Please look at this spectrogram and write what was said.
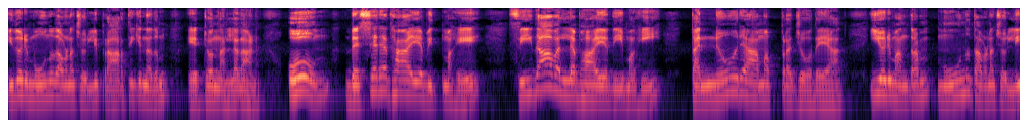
ഇതൊരു മൂന്ന് തവണ ചൊല്ലി പ്രാർത്ഥിക്കുന്നതും ഏറ്റവും നല്ലതാണ്. ഓം ദശരഥായ വിത്മഹേ സീതാവല്ലഭായ ധീമഹി തന്നോ രാമ പ്രചോദയാത് ഈ ഒരു മന്ത്രം മൂന്ന് തവണ ചൊല്ലി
